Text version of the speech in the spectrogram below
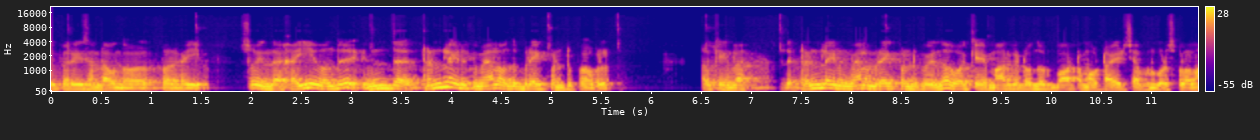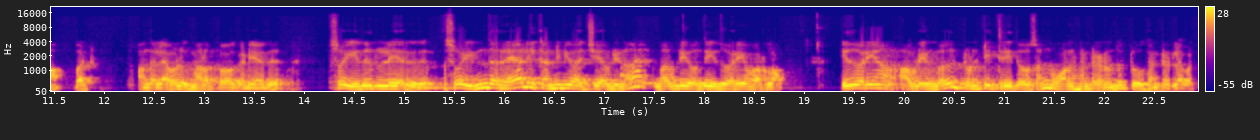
இப்போ ரீசெண்டாக வந்த ஒரு ஹை ஸோ இந்த ஹை வந்து இந்த ட்ரெண்ட் லைனுக்கு மேலே வந்து பிரேக் பண்ணிட்டு போகல. ஓகேங்களா? இந்த ட்ரெண்ட் லைனுக்கு மேலே பிரேக் பண்ணிட்டு போயிருந்தா ஓகே மார்க்கெட் வந்து ஒரு பாட்டம் அவுட் ஆயிடுச்சு அப்படின்னு கூட சொல்லலாம். பட் அந்த லெவலுக்கு மேலே போக கிடையாது. ஸோ இதுலேயே இருக்குது. ஸோ இந்த ரேலி கண்டினியூ ஆச்சு அப்படின்னா மறுபடியும் வந்து இது வரையும் வரலாம். இது வரையும் அப்படின்போது twenty three thousand one hundred வந்து டூ ஹண்ட்ரட் லெவல்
